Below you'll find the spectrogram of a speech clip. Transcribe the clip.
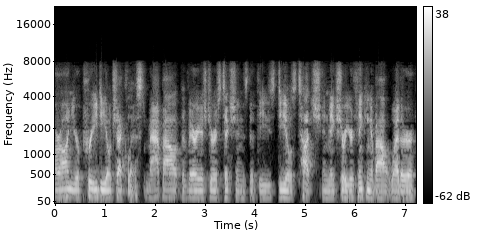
are on your pre-deal checklist. Map out the various jurisdictions that these deals touch and make sure you're thinking about whether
